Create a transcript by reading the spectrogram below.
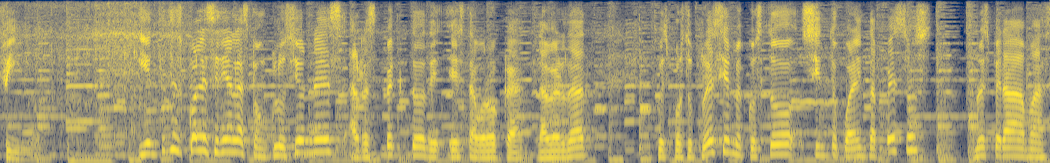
Filo. Y entonces, ¿cuáles serían las conclusiones al respecto de esta broca? La verdad, pues por su precio me costó 140 pesos, no esperaba más.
